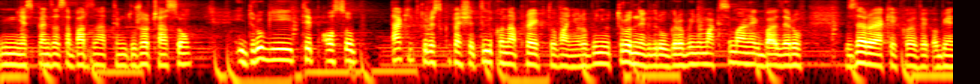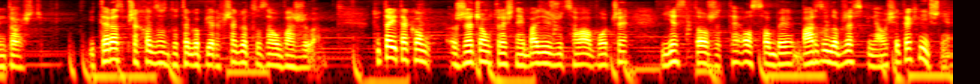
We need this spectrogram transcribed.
nie spędza za bardzo nad tym dużo czasu. I drugi typ osób, taki, który skupia się tylko na projektowaniu, robieniu trudnych dróg, robieniu maksymalnych balderów, zero jakiejkolwiek objętości. I teraz przechodząc do tego pierwszego, co zauważyłem. Tutaj taką rzeczą, która się najbardziej rzucała w oczy, jest to, że te osoby bardzo dobrze wspinały się technicznie.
